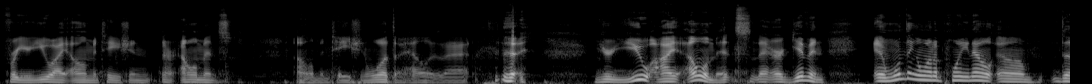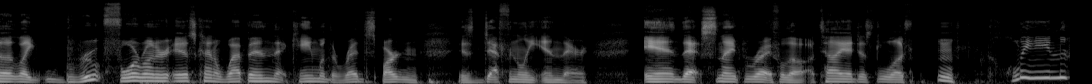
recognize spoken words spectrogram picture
for your ui elementation or elements elementation what the hell is that? Your ui elements that are given and one thing I want to point out, um, the like brute forerunner is kind of weapon that came with the red Spartan is definitely in there, and that sniper rifle though, I'll tell you, just looks mm, clean.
